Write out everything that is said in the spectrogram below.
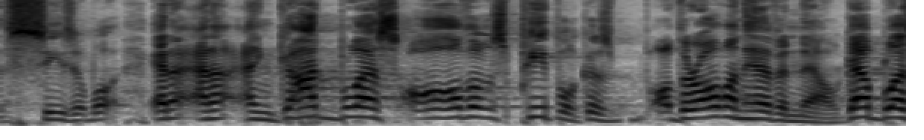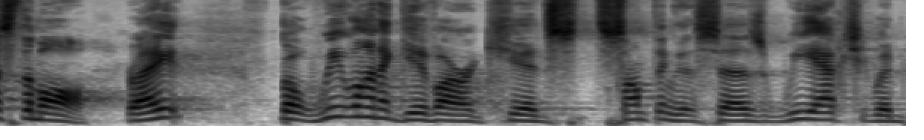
sees it. Well, and, and, and God bless all those people because they're all in heaven now. God bless them all, right? But we want to give our kids something that says we actually would,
